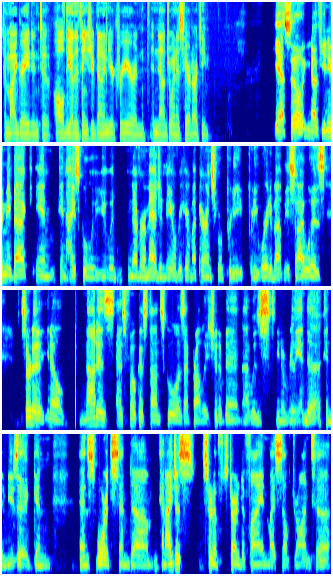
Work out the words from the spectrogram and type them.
to migrate into all the other things you've done in your career and and now join us here at our team? Yeah, so you know, if you knew me back in in high school, you would never imagine me over here. My parents were pretty pretty worried about me, so I was sort of you know not as as focused on school as I probably should have been. I was you know really into into music and and sports and um, and I just sort of started to find myself drawn to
